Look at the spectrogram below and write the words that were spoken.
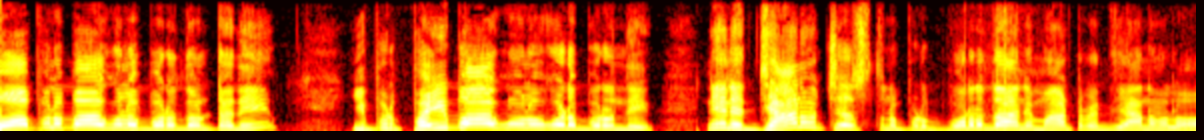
లోపల భాగంలో బురద ఉంటుంది ఇప్పుడు పై భాగంలో కూడా బురద నేను ధ్యానం చేస్తున్నప్పుడు బురద అనే మాట మీద ధ్యానంలో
